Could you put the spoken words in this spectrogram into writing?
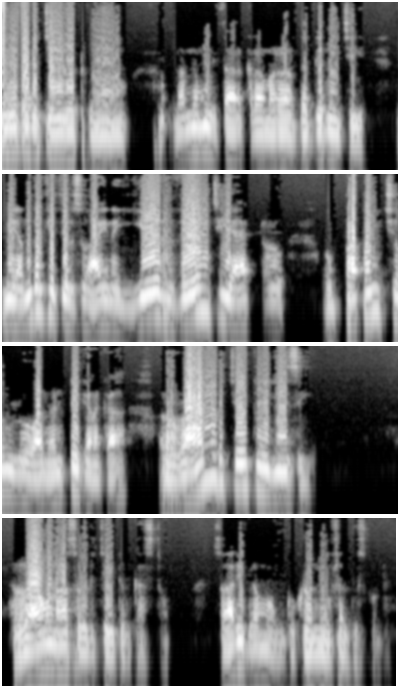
నిలబడి చేయగట్టుకున్నాను. నందమూరి తారక రామారావు దగ్గర నుంచి మీ అందరికీ తెలుసు ఆయన ఏ రేంజ్ యాక్టర్ ప్రపంచంలో అని అంటే కనుక రాముడు చేయటం ఈజీ. రావణాసురుడు చేయటం కష్టం. సారీ బ్రహ్మ ఇంకొక రెండు నిమిషాలు తీసుకుంటాను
